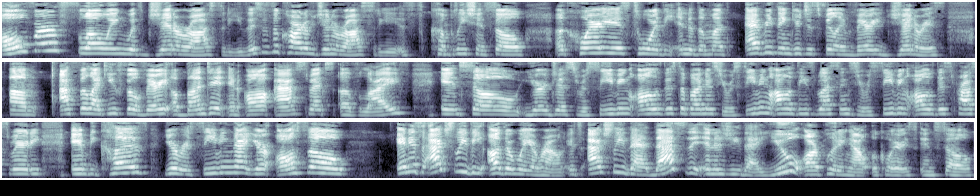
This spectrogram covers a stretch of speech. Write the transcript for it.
overflowing with generosity. This is a card of generosity. It's completion. So Aquarius toward the end of the month, everything you're just feeling very generous um, I feel like you feel very abundant in all aspects of life. And so you're just receiving all of this abundance. You're receiving all of these blessings. You're receiving all of this prosperity. And because you're receiving that, you're also, and it's actually the other way around. It's actually that that's the energy that you are putting out, Aquarius. And so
